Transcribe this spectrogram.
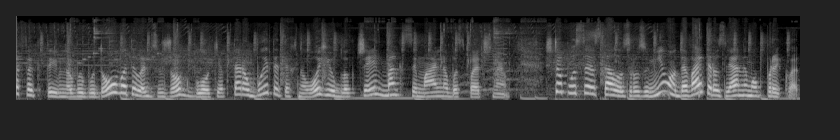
ефективно вибудовувати ланцюжок блоків та робити технологію блокчейн максимально безпечною. Щоб усе стало зрозуміло, давайте розглянемо приклад.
